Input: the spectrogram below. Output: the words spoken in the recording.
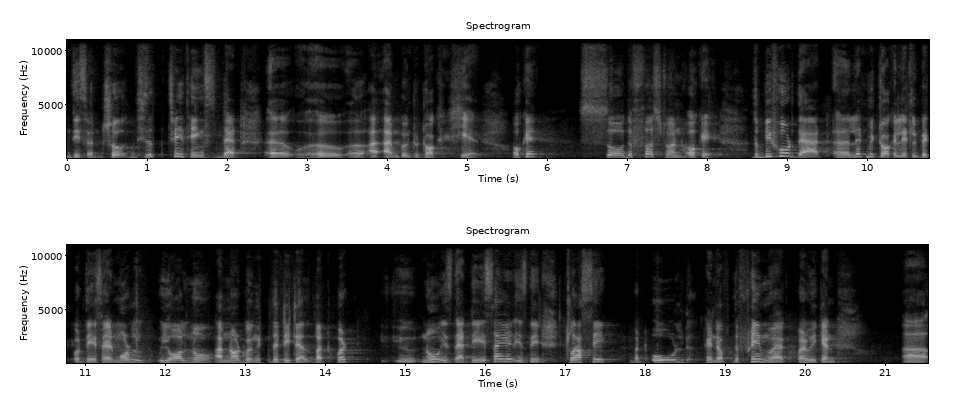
this one. So these are three things that uh I'm going to talk here. Okay. So the first one, okay. The before that, uh, let me talk a little bit about the SIR model. We all know, I'm not going into the detail, but what you know is that the SIR is the classic but old kind of the framework where we can, uh,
